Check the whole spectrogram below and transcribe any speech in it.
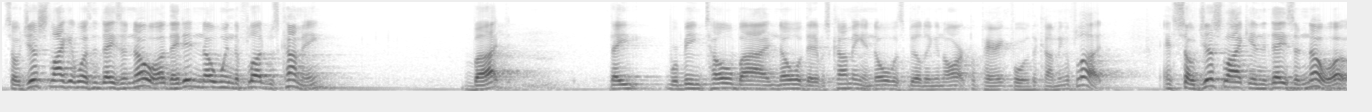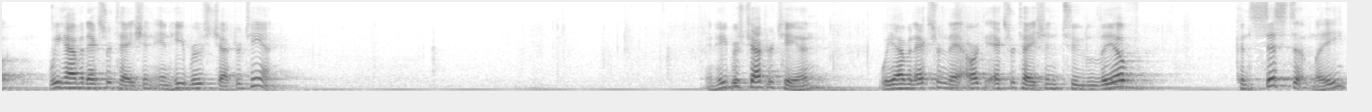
So, just like it was in the days of Noah, they didn't know when the flood was coming, but they were being told by Noah that it was coming, and Noah was building an ark preparing for the coming of flood. And so, just like in the days of Noah, we have an exhortation in Hebrews chapter 10. In Hebrews chapter 10, we have an exhortation to live consistently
